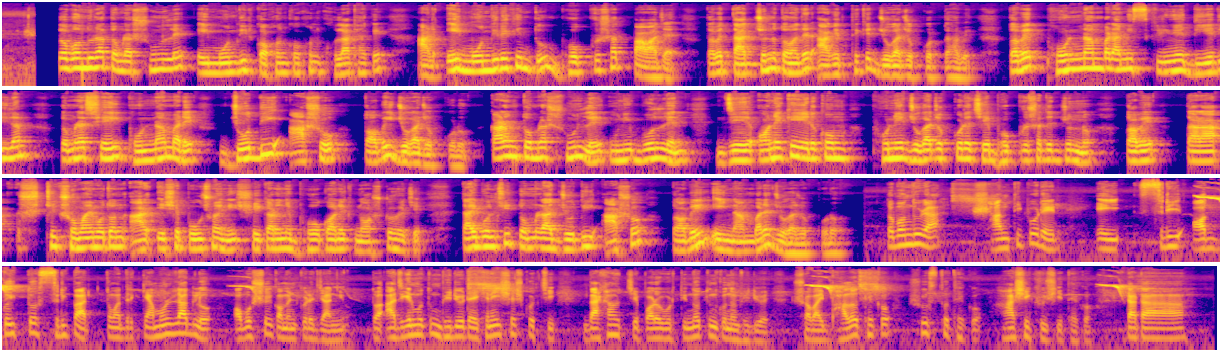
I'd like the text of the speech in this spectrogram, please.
তো বন্ধুরা তোমরা শুনলে এই মন্দির কখন কখন খোলা থাকে আর এই মন্দিরে কিন্তু ভোগ প্রসাদ পাওয়া যায়। তবে তার জন্য তোমাদের আগের থেকে যোগাযোগ করতে হবে। তবে ফোন নাম্বার আমি স্ক্রিনে দিয়ে দিলাম তোমরা সেই ফোন নাম্বারে যদি আসো তবেই যোগাযোগ করো। কারণ তোমরা শুনলে উনি বললেন যে অনেকে এরকম ফোনে যোগাযোগ করেছে ভোগ প্রসাদের জন্য, তবে তারা ঠিক সময় মতন আর এসে পৌঁছয়নি, সেই কারণে ভোগ অনেক নষ্ট হয়েছে। তাই বলছি, তোমরা যদি আসো, তবেই এই নাম্বারে যোগাযোগ করো। তো বন্ধুরা, শান্তিপুরের এই শ্রী অদ্বৈত শ্রীপাঠ তোমাদের কেমন লাগল অবশ্যই কমেন্ট করে জানিও। তো আজকের মতন ভিডিওটা এখানেই শেষ করছি। দেখা হচ্ছে পরবর্তী নতুন কোনো ভিডিওয়ে। সবাই ভালো থেকো, সুস্থ থেকো, হাসি খুশি থেকো। টাটা!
